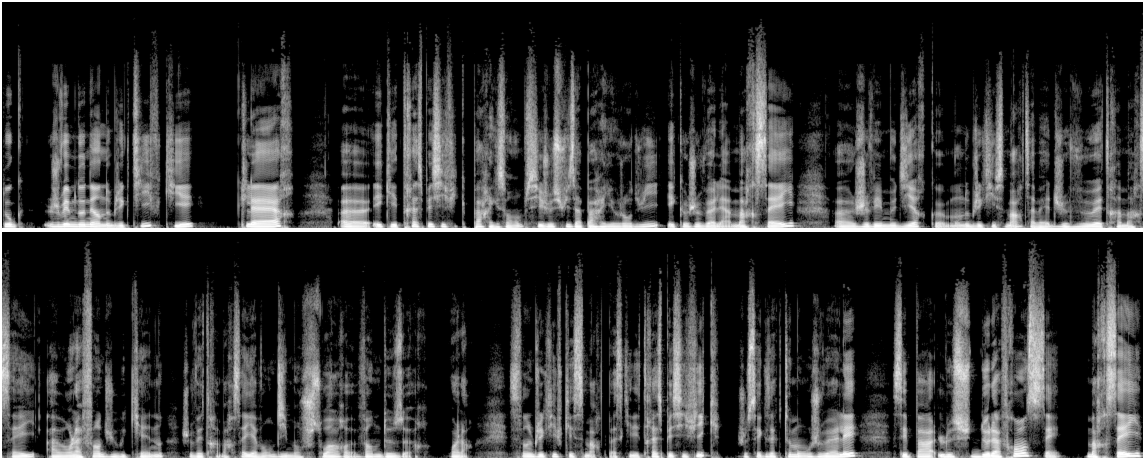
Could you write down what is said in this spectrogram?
Donc je vais me donner un objectif qui est clair euh, et qui est très spécifique. Par exemple, si je suis à Paris aujourd'hui et que je veux aller à Marseille, euh, je vais me dire que mon objectif SMART, ça va être je veux être à Marseille avant la fin du week-end, je veux être à Marseille avant dimanche soir 22h. Voilà, c'est un objectif qui est smart parce qu'il est très spécifique. Je sais exactement où je veux aller. C'est pas le sud de la France, c'est Marseille,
